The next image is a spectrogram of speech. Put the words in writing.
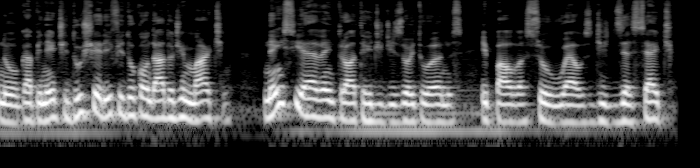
No gabinete do xerife do condado de Martin, Nancy Ellen Trotter, de 18 anos, e Paula Sue Wells, de 17,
